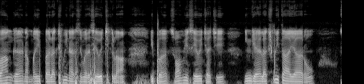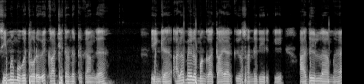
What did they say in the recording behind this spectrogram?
வாங்க நம்ம இப்போ லக்ஷ்மி நரசிம்மரை சேவிச்சுக்கலாம். இப்போ சுவாமியை சேவிச்சாச்சு. இங்கே லக்ஷ்மி தாயாரும் சிம்ம முகத்தோடவே காட்சி தந்துட்டுருக்காங்க இங்கே அலமேலு மங்கா தாயாருக்கு சன்னதி இருக்குது அது இல்லாமல்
